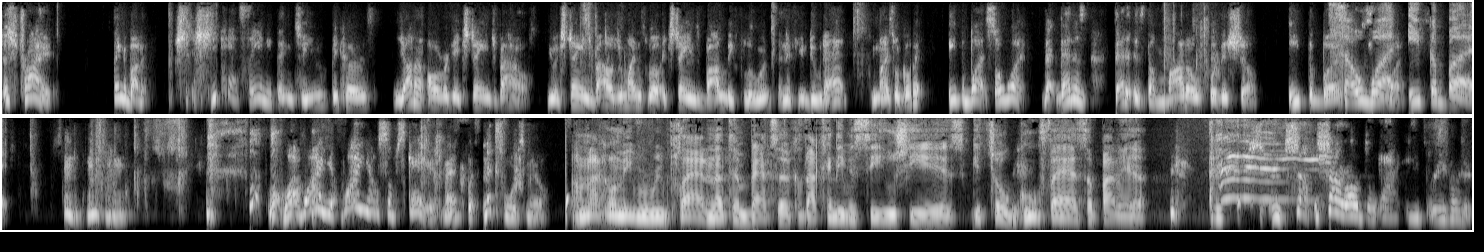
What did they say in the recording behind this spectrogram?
just try it. Think about it. She, she can't say anything to you because y'all done already exchange vows. You exchange vows, you might as well exchange bodily fluids. And if you do that, you might as well go ahead eat the butt. So what? That that is that is the motto for this show. Eat the butt. So what? Eat the butt. Mm-mm-mm. why, why, why, y'all- why are y'all so scared, man? But next voicemail. I'm not gonna even reply nothing back to her because I can't even see who she is. Get your goof ass up out of here. shout, shout out to YE300.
